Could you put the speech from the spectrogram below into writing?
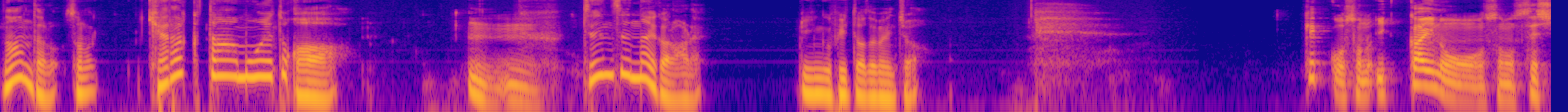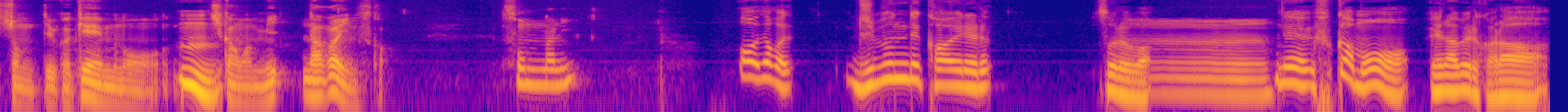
なんだろう、その、キャラクター萌えとか、うんうん。全然ないから、あれ。リングフィットアドベンチャー。結構その1回のそのセッションっていうかゲームのうん時間はみ、長いんですか？そんなに？あ、だから、自分で変えれる。それうは。で、負荷も選べるから、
